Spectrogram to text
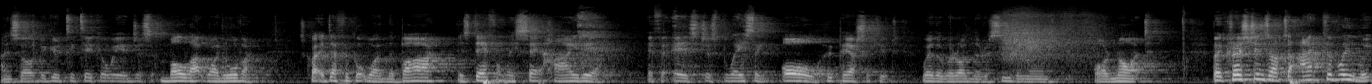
And so it'd be good to take away and just mull that one over. It's quite a difficult one. The bar is definitely set high there if it is just blessing all who persecute, whether we're on the receiving end or not. But Christians are to actively look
